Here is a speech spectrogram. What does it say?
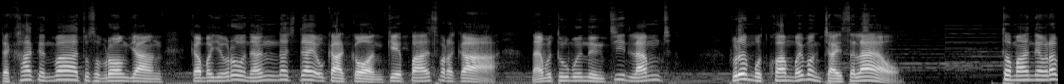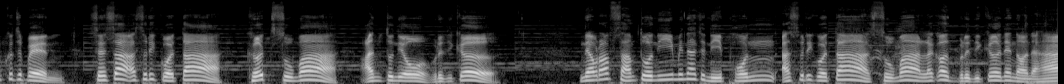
แต่คาดกันว่าตัวสำรองอย่างกาบายโรนั้นน่าจะได้โอกาสก่อนเกปาสปารากานายประตูมือหนึ่งที่ลัมส์เริ่มหมดความไว้วางใจซะแล้วต่อมาแนวรับก็จะเป็นเซซ่าอัสริกัวตาเคิร์ตซูมา อันโตนิโอบริติเกอร์ แนวรับ 3 ตัวนี้ไม่น่าจะหนีพ้นอัสปริโกตาซูมาและก็บริติเกอร์แน่นอนนะฮะ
